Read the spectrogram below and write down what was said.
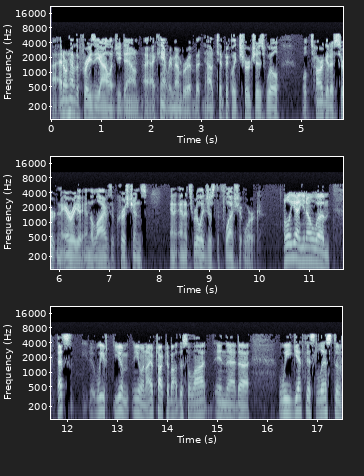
I don't have the phraseology down. I, I can't remember it, but how typically churches will will target a certain area in the lives of Christians, and, and it's really just the flesh at work. Well, yeah, you know, um, that's we've you you and I have talked about this a lot. In that uh, we get this list of,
